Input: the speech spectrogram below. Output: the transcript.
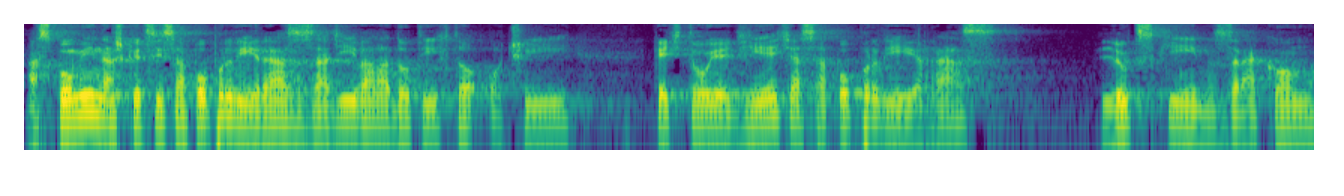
A spomínaš, keď si sa poprvý raz zadívala do týchto očí, keď tvoje dieťa sa poprvý raz ľudským zrakom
